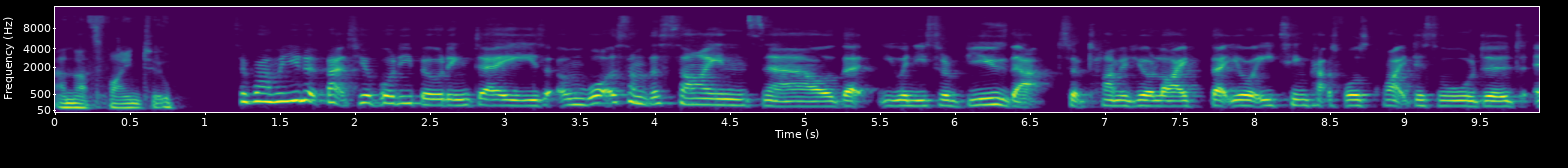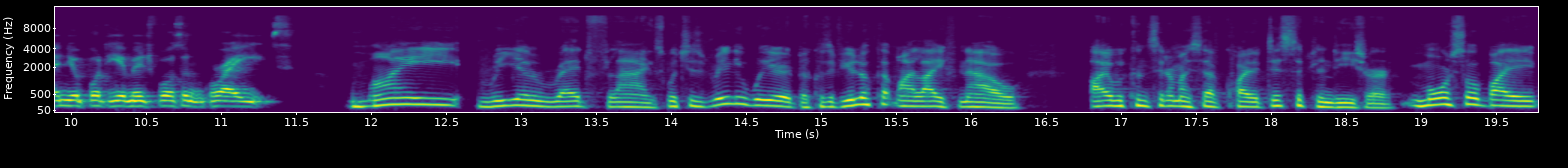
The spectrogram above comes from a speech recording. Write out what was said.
And that's fine too. So, Brian, when you look back to your bodybuilding days, and what are some of the signs now that you, when you sort of view that sort of time of your life, that your eating perhaps was quite disordered and your body image wasn't great? My real red flags, which is really weird because if you look at my life now, I would consider myself quite a disciplined eater, more so by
